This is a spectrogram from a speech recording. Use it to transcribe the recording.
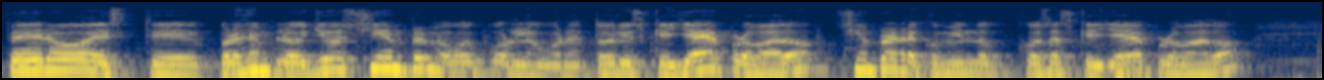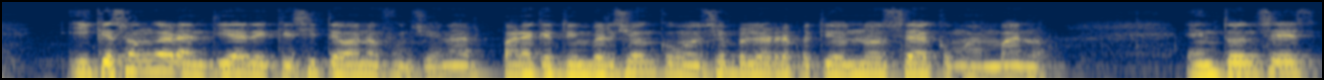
Pero, este, por ejemplo, yo siempre me voy por laboratorios que ya he probado, siempre recomiendo cosas que ya he probado y que son garantía de que sí te van a funcionar, para que tu inversión, como siempre lo he repetido, no sea como en vano. Entonces,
